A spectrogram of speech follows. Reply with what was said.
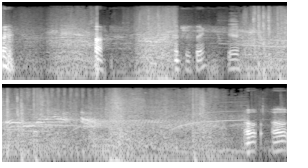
huh. Interesting. Yeah. Oh, oh,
